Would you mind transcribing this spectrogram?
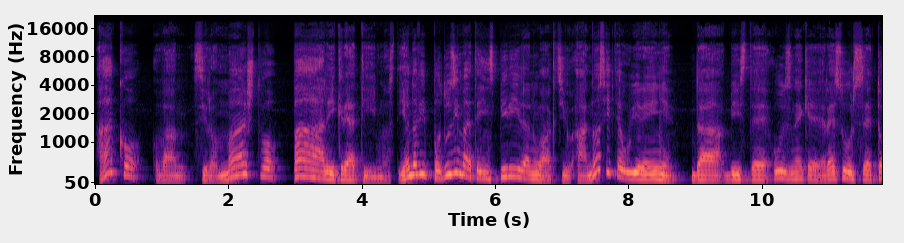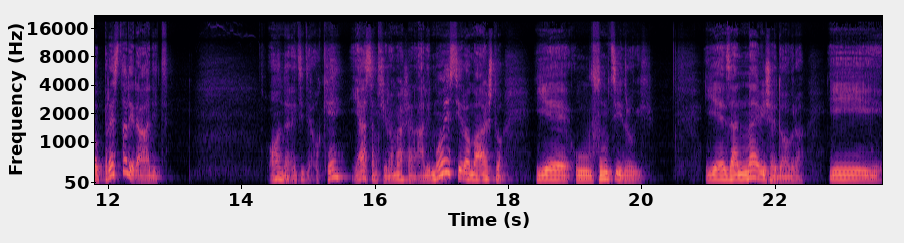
ako vam siromaštvo pali kreativnost i onda vi poduzimate inspiriranu akciju, a nosite uvjerenje da biste uz neke resurse to prestali raditi, onda recite, ok, ja sam siromašan, ali moje siromaštvo je u funkciji drugih. Je za najviše dobro. I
